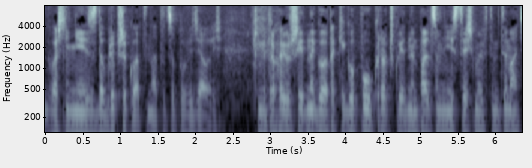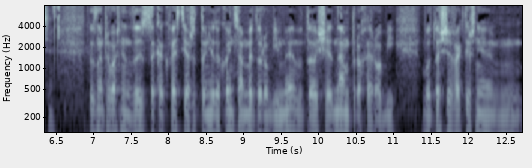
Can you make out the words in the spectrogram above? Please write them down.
właśnie nie jest dobry przykład na to, co powiedziałeś? Czy my trochę już jednego takiego półkroczku jednym palcem nie jesteśmy w tym temacie? To znaczy właśnie, no to jest taka kwestia, że to nie do końca my to robimy, bo to się nam trochę robi, bo to się faktycznie mm,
